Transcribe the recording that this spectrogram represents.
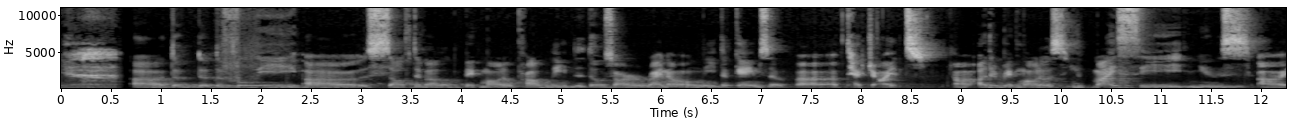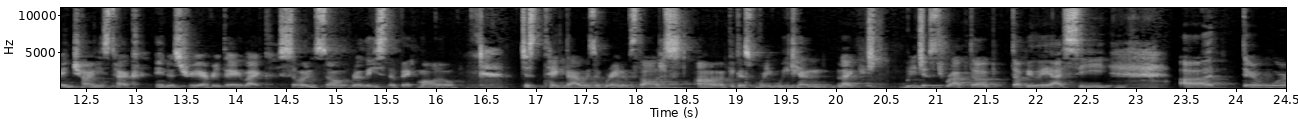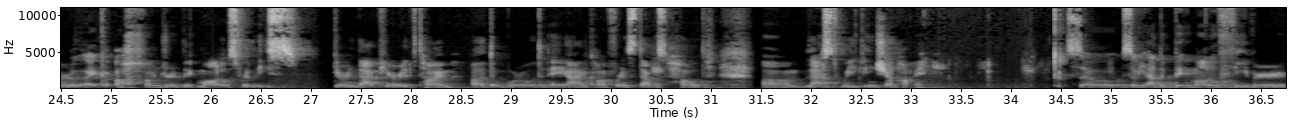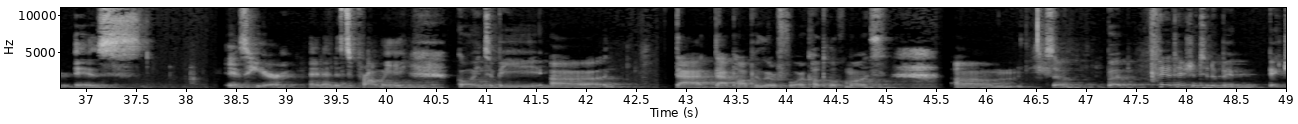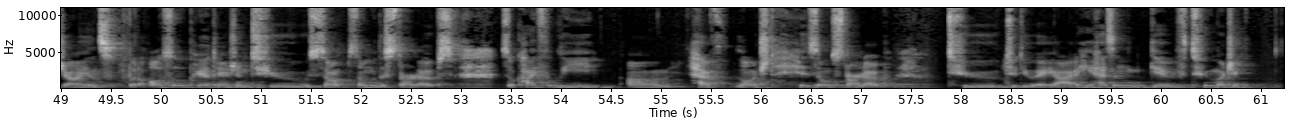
uh, the, the, the fully uh, self developed big model probably those are right now only the games of uh, of tech giants uh, other big models, you might see news uh, in Chinese tech industry every day, like so and so released a big model. Just take that with a grain of thought, uh, because we, we can like we just wrapped up WAIC. Uh, there were like a hundred big models released during that period of time. Uh, the World AI conference that was held um, last week in Shanghai. So so yeah, the big model fever is is here, and, and it's probably going to be uh, that that popular for a couple of months. Um, so, but pay attention to the big big giants, but also pay attention to some some of the startups. So, Kai Fu Lee um, have launched his own startup to to do AI. He hasn't give too much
